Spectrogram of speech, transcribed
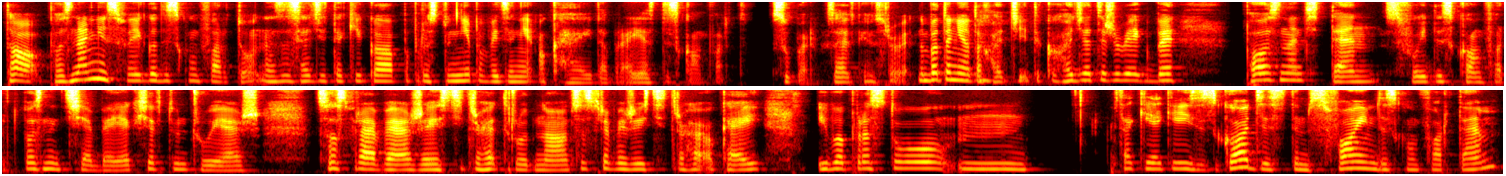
to poznanie swojego dyskomfortu na zasadzie takiego po prostu nie powiedzenie, okej, okay, dobra, jest dyskomfort, super, załatwiam sprawę. No bo to nie o to chodzi, tylko chodzi o to, żeby jakby poznać ten swój dyskomfort, poznać siebie, jak się w tym czujesz, co sprawia, że jest ci trochę trudno, co sprawia, że jest ci trochę okej okay, i po prostu mm, w takiej jakiejś zgodzie z tym swoim dyskomfortem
